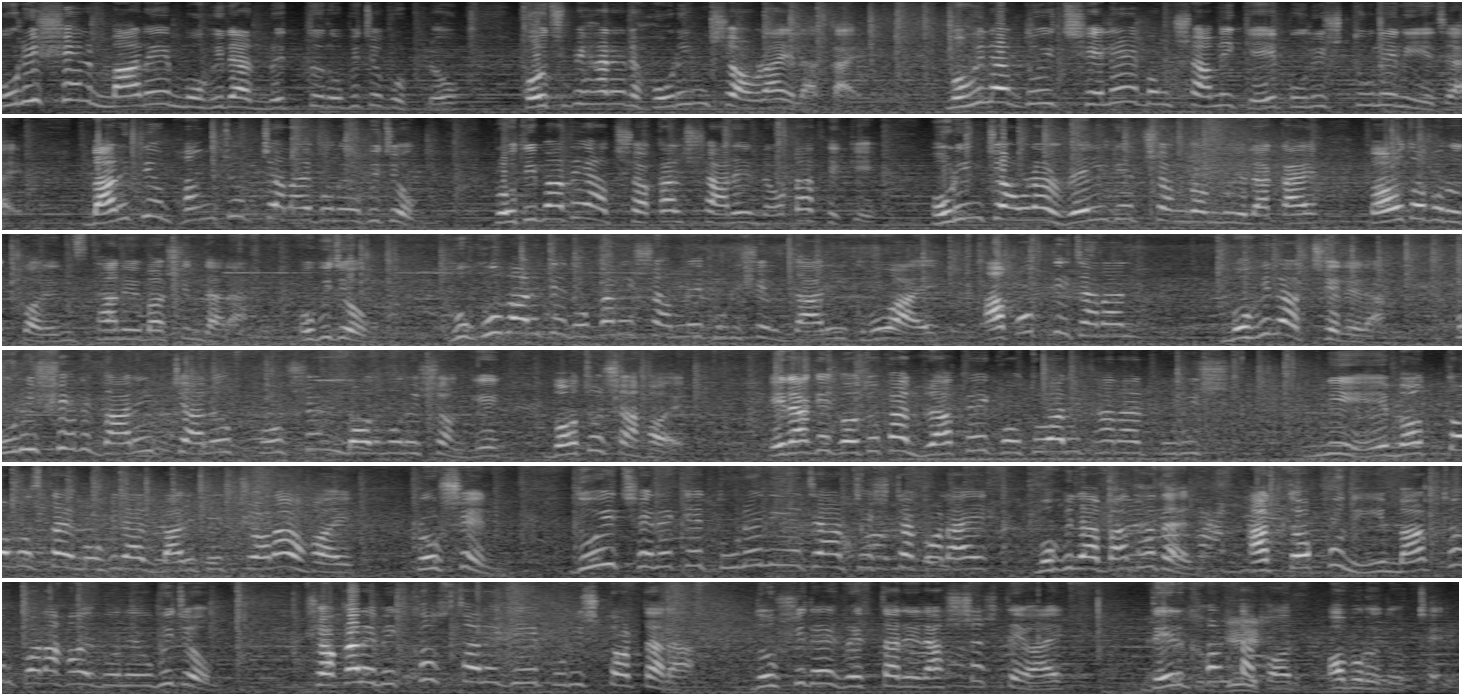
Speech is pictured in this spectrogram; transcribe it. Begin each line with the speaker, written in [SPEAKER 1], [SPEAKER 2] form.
[SPEAKER 1] পুলিশের মারে মহিলার মৃত্যুর অভিযোগ উঠল কোচবিহারের হরিণ চওড়া এলাকায়। মহিলার দুই ছেলে এবং স্বামীকে পুলিশ তুলে নিয়ে যায়। বাড়িতেও ভাঙচুর চালায় বলে অভিযোগ। প্রতিবাদে আজ সকাল সাড়ে নটা থেকে হরিণ চওড়া রেলগেট সংলগ্ন এলাকায় পথ অবরোধ করেন স্থানীয় বাসিন্দারা। অভিযোগ, ঘুঘু বাড়িতে দোকানের সামনে পুলিশের গাড়ি ধোয়ায় আপত্তি জানান মহিলার ছেলেরা। পুলিশের গাড়ির চালক প্রসেন বর্মনের সঙ্গে বচসা হয়। এর আগে গতকাল রাতে কোতোয়ালি থানার পুলিশ নিয়ে মত্ত অবস্থায় মহিলার বাড়িতে চড়া হয় প্রসেন। দুই ছেলেকে তুলে নিয়ে যাওয়ার চেষ্টা করায় মহিলা বাধা দেন আর তখনই মারধর করা হয় বলে অভিযোগ। সকালে বিক্ষোভস্থলে গিয়ে পুলিশ কর্তারা দোষীদের গ্রেফতারের আশ্বাস দেওয়ায় দেড় ঘণ্টা পর অবরোধ ওঠে।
